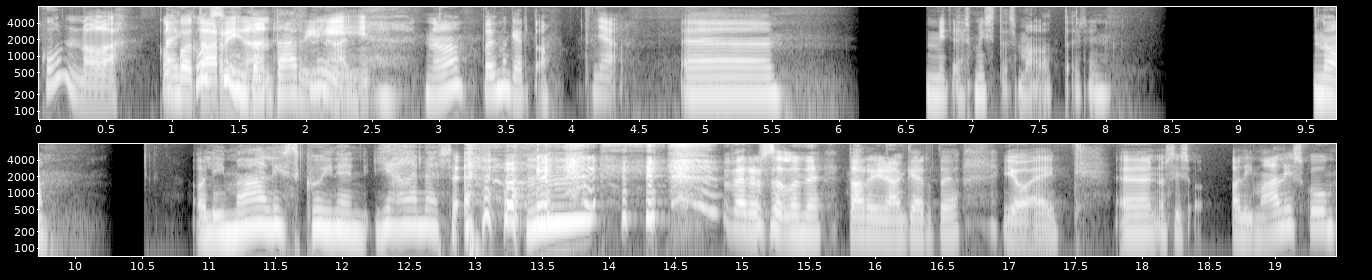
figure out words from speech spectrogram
kunnolla koko Ai, tarinan? tarinan. Niin. No, voin mä kertoa. Yeah. Öö, mites, mistä mä aloittaisin? No, oli maaliskuinen ihana sä. Mm. Perus sellainen tarinan kertoja. Joo, ei. Öö, no siis oli maaliskuu.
